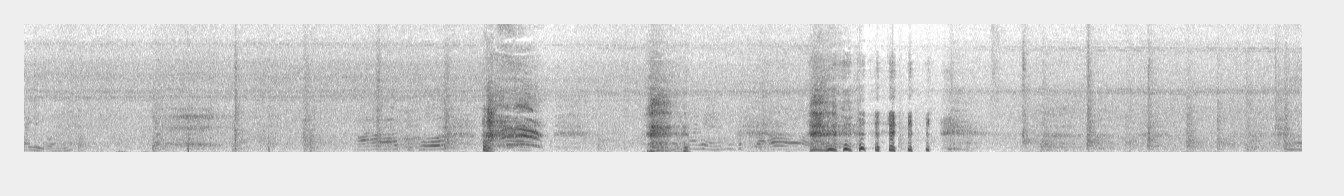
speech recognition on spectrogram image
เฮ้ยได้อยู่วันนี้ป้าทุกคน มาเห็นกับตาหนู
